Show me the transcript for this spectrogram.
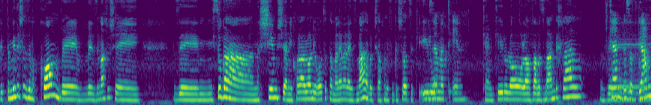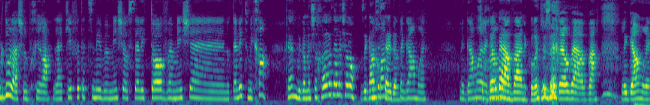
ותמיד יש לזה מקום, ו... וזה משהו ש... זה מסוג הנשים שאני יכולה לא לראות אותה מלא מלא זמן, אבל כשאנחנו נפגשות זה כאילו... זה מתאים. כן, כאילו לא, לא עבר זמן בכלל. ו... כן, וזאת גם גדולה של בחירה, להקיף את עצמי במי שעושה לי טוב ומי שנותן לי תמיכה. כן, וגם לשחרר את אלה שלא, זה גם נכון, בסדר. נכון, לגמרי. לגמרי, לשחרר לגמרי. לשחרר באהבה, אני קוראת לזה. לשחרר באהבה, לגמרי.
